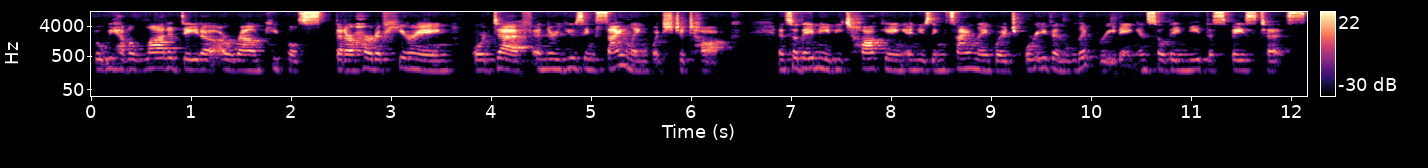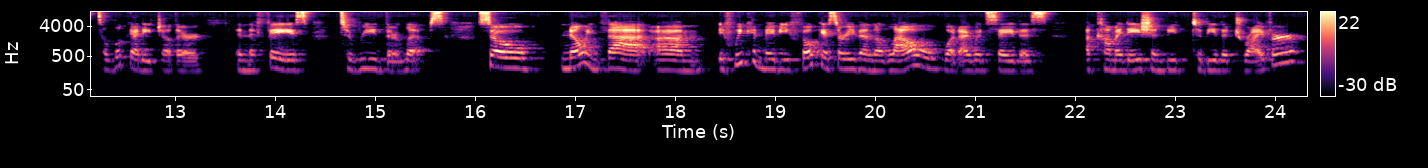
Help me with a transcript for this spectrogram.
but we have a lot of data around people that are hard of hearing or deaf, and they're using sign language to talk. And so they may be talking and using sign language or even lip reading. And so they need the space to, to look at each other in the face to read their lips. So, knowing that, um, if we could maybe focus or even allow what I would say this accommodation be to be the driver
